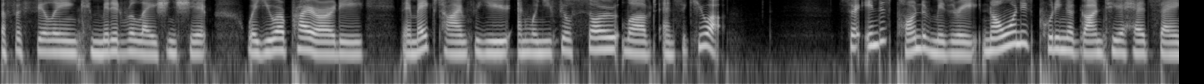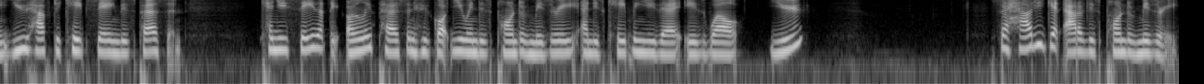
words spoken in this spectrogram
a fulfilling, committed relationship where you are a priority, they make time for you, and when you feel so loved and secure. So, in this pond of misery, no one is putting a gun to your head saying you have to keep seeing this person. Can you see that the only person who got you in this pond of misery and is keeping you there is, well, you? So, how do you get out of this pond of misery?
